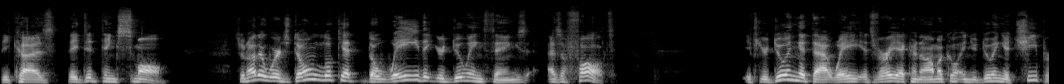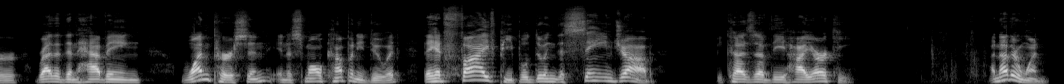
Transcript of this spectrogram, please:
because they did things small. So, in other words, don't look at the way that you're doing things as a fault. If you're doing it that way, it's very economical and you're doing it cheaper rather than having one person in a small company do it. They had five people doing the same job because of the hierarchy. Another one.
